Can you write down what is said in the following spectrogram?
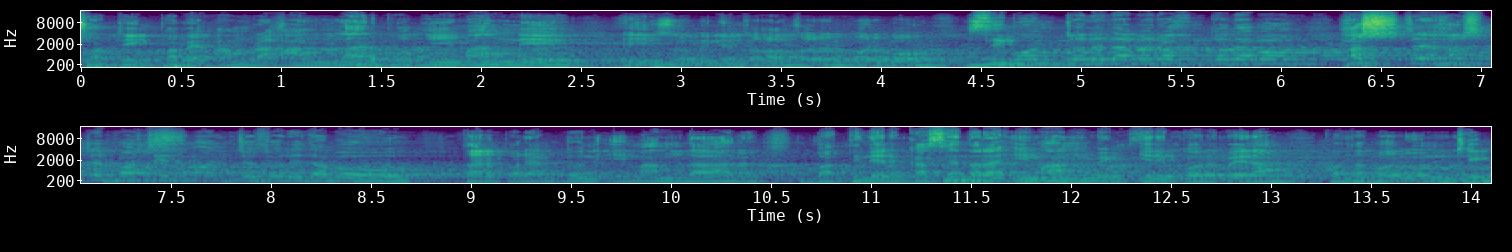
সঠিকভাবে আমরা আল্লাহর প্রতি ইমান নিয়ে এই জমিনে চলাচল করব। জীবন চলে যাবে, রক্ত দেব, হাসতে হাসতে ফাঁসির মঞ্চে চলে যাব। তারপর একজন ইমানদার বাতিলের কাছে তারা ইমান বিক্রি করবে না। কথা বলুন ঠিক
